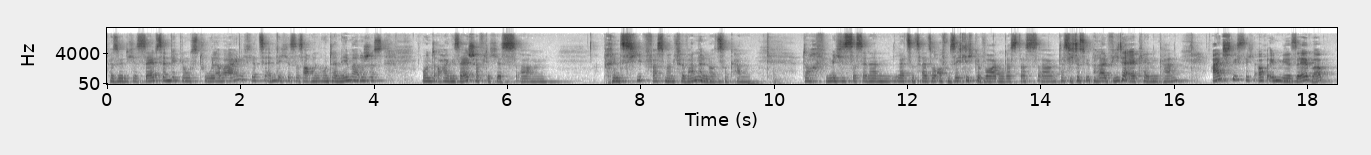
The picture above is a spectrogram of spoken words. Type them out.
persönliches Selbstentwicklungstool, aber eigentlich letztendlich ist es auch ein unternehmerisches und auch ein gesellschaftliches ähm, Prinzip, was man für Wandel nutzen kann. Doch für mich ist das in der letzten Zeit so offensichtlich geworden, dass, das, äh, dass ich das überall wiedererkennen kann, einschließlich auch in mir selber,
